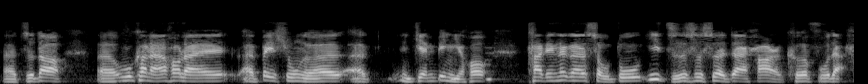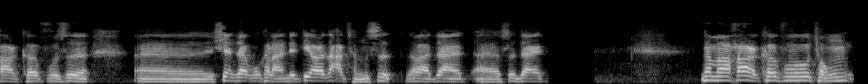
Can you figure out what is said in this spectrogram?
呃知道呃乌克兰后来呃被苏俄呃兼并以后。他的那个首都一直是设在哈尔科夫的，哈尔科夫是，嗯，现在乌克兰的第二大城市，是吧？在呃是在，那么哈尔科夫从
